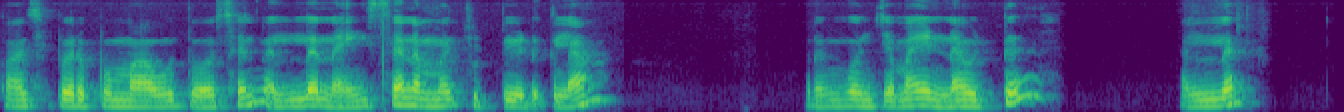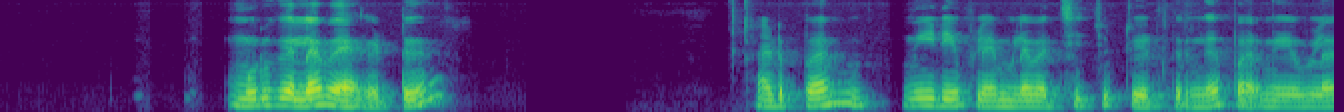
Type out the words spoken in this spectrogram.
பாசிப்பருப்பு மாவு தோசை நல்லா நைஸாக நம்ம சுட்டு எடுக்கலாம். அப்புறம் கொஞ்சமாக எண்ணெய் விட்டு நல்லா முருகலை வேகட்டு. அடுப்பை மீடியம் ஃப்ளேமில் வச்சு சுட்டு எடுத்துருங்க. பாருங்கள் எவ்வளோ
